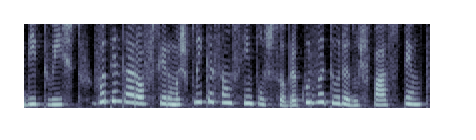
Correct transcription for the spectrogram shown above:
Dito isto, vou tentar oferecer uma explicação simples sobre a curvatura do espaço-tempo.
